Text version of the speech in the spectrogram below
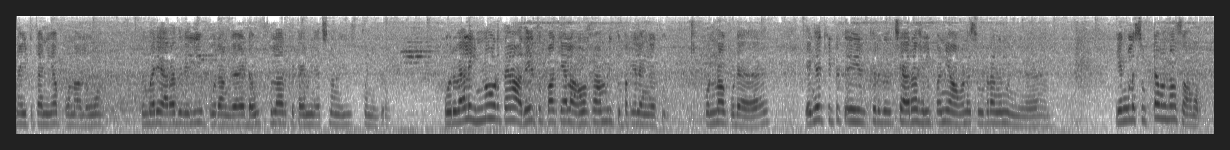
நைட்டு தனியாக போனாலும் இந்த மாதிரி யாராவது வெளியே போகிறாங்க டவுட்ஃபுல்லாக இருக்க டைம்லயாச்சும் நாங்கள் யூஸ் பண்ணிக்கிறோம். ஒருவேளை இன்னொருத்தன் அதே துப்பாக்கியால் அவன் ஃபேமிலி துப்பாக்கியால் எங்கள் பொண்ணா கூட எங்கள் கிட்ட இருக்கிறத வச்சு யாரோ ஹெல்ப் பண்ணி அவனை சுடுறாங்கன்னு வைங்களேன். எங்களை சுட்டவன் தான் சாவான்.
